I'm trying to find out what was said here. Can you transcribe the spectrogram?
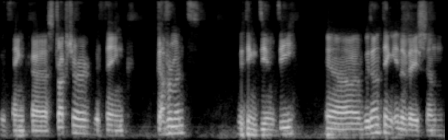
we think uh, structure, we think government, we think DMV. Uh, we don't think innovation.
